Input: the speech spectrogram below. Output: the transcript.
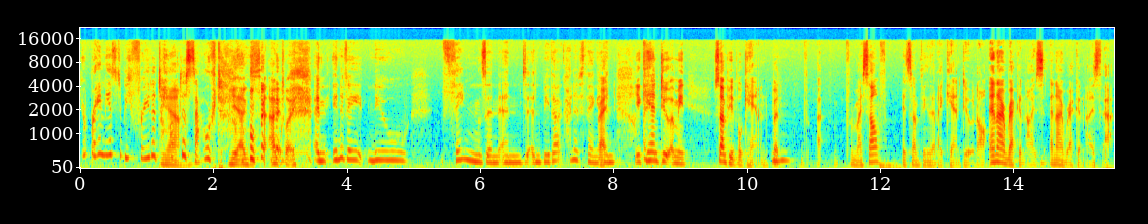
your brain needs to be free to talk Yeah. to sourdough. Yeah, and- exactly. And, innovate new things and and and be that kind of thing. Right. And you can't do. I mean, some people can, but Mhm. uh, for myself, it's something that I can't do at all, and I recognize and I recognize that.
